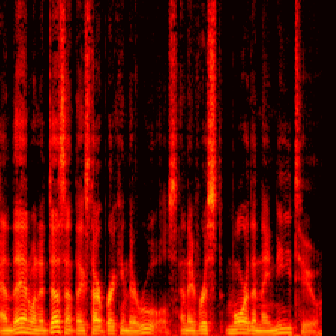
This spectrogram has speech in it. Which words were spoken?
And then when it doesn't, they start breaking their rules and they've risked more than they need to.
